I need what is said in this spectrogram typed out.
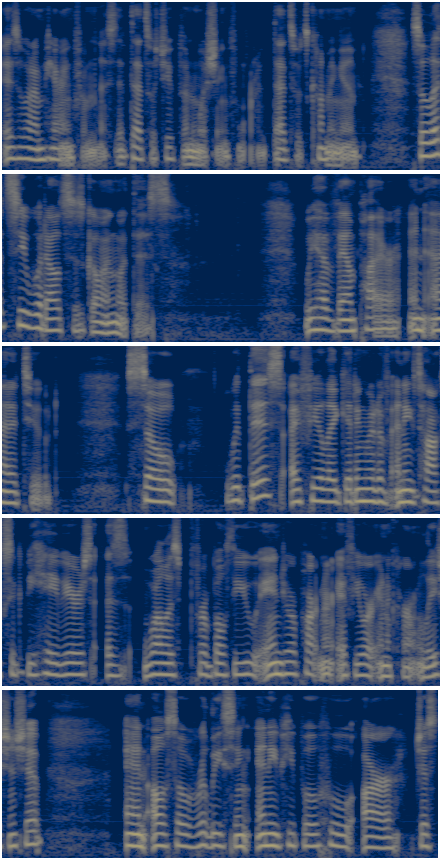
is what I'm hearing from this. If that's what you've been wishing for, that's what's coming in. So let's see what else is going with this we have vampire and attitude. So with this, I feel like getting rid of any toxic behaviors as well as for both you and your partner if you are in a current relationship. And also releasing any people who are just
